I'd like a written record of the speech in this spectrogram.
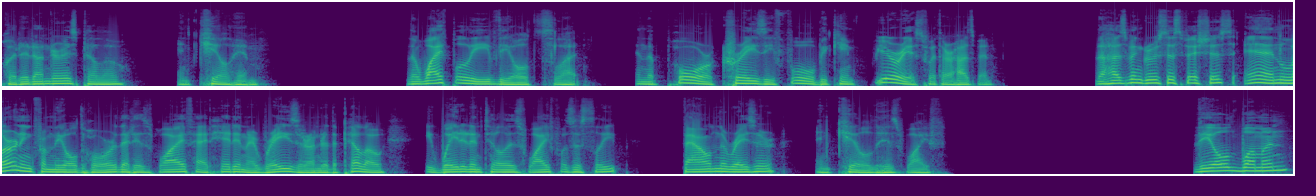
put it under his pillow, and kill him. The wife believed the old slut, and the poor crazy fool became furious with her husband. The husband grew suspicious, and learning from the old whore that his wife had hidden a razor under the pillow, he waited until his wife was asleep, found the razor, and killed his wife. The old woman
